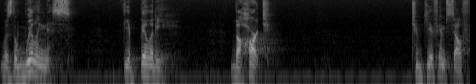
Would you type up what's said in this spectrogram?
was the willingness, the ability, the heart to give himself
